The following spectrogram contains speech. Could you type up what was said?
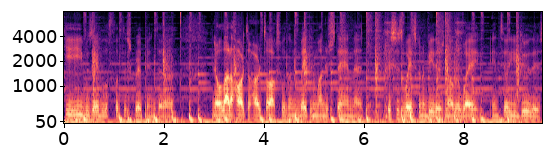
he, he was able to flip the script and, uh, you know, a lot of heart-to-heart -heart talks with them, making them understand that this is the way it's going to be. There's no other way until you do this.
